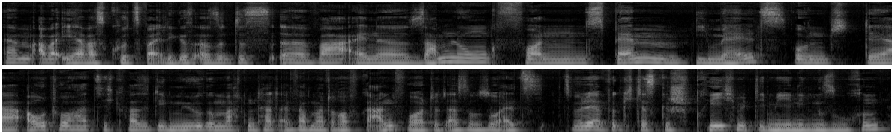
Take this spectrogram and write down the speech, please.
ähm, aber eher was Kurzweiliges. Also das äh, war eine Sammlung von Spam-E-Mails und der Autor hat sich quasi die Mühe gemacht und hat einfach mal darauf geantwortet. Also so als, als würde er wirklich das Gespräch mit demjenigen suchen.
